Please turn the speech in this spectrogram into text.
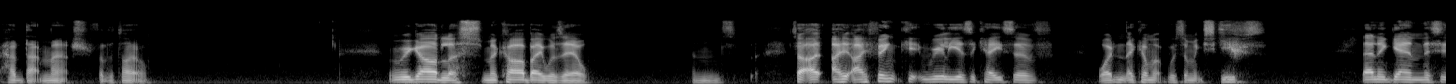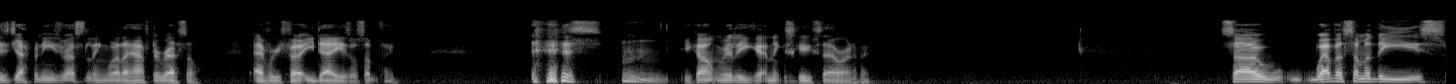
had that match for the title. Regardless, Makabe was ill, and so I, I, I think it really is a case of why didn't they come up with some excuse? Then again, this is Japanese wrestling where they have to wrestle every 30 days or something. you can't really get an excuse there or anything. So whether some of these,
